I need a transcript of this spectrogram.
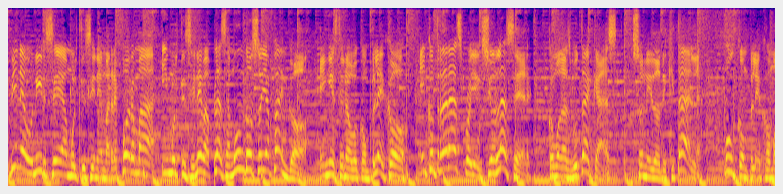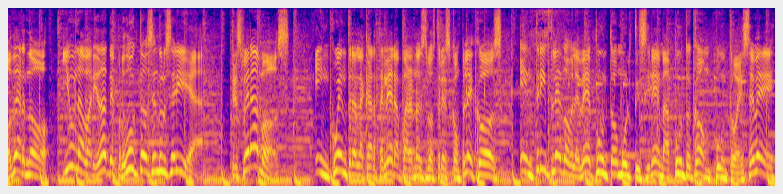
viene a unirse a Multicinema Reforma y Multicinema Plaza Mundo Soyapango. En este nuevo complejo encontrarás proyección láser, cómodas butacas, sonido digital, un complejo moderno y una variedad de productos en dulcería. ¡Te esperamos! Encuentra la cartelera para nuestros tres complejos en www.multicinema.com.sb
